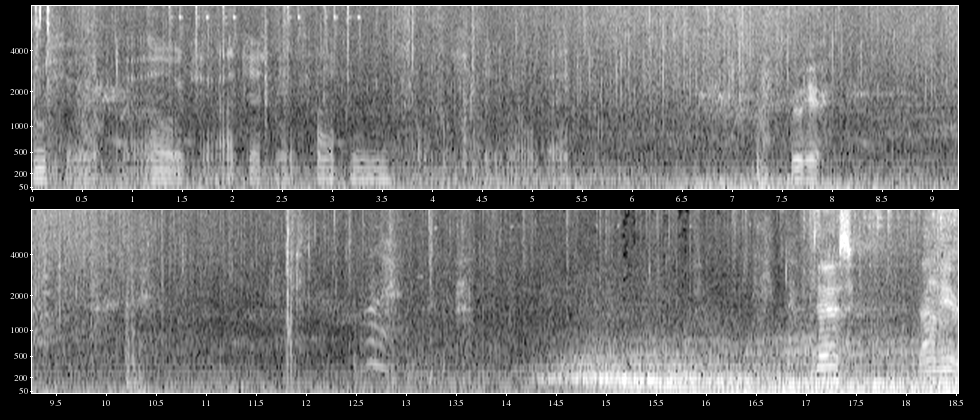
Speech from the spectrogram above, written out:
Okay, okay, I just need fucking golden speed all day. Through here. Tess, down here.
